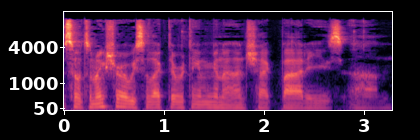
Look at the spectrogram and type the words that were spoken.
So to make sure we select everything, I'm gonna uncheck bodies um,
